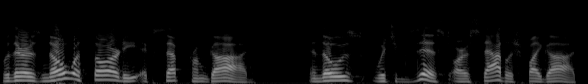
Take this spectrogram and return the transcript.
for there is no authority except from God, and those which exist are established by God.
